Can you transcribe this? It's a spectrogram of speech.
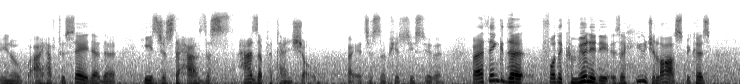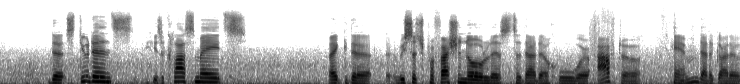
you know, I have to say that uh, he just has this, has a potential. Right? It's just a PhD student. But I think that for the community, is a huge loss because the students, his classmates, like the research professional list that uh, who were after him that got uh,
